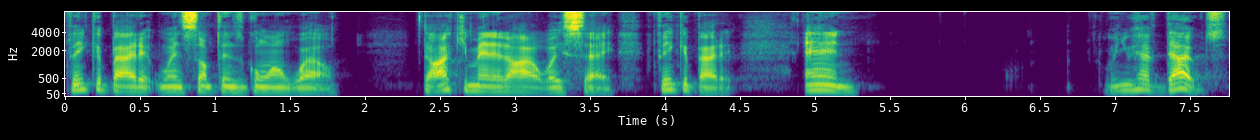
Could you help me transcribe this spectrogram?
think about it when something's going well. Document it, I always say. Think about it. And when you have doubts,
